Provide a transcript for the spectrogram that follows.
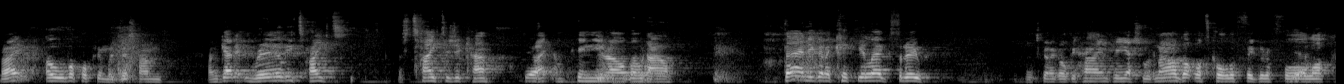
right, overhook him with this hand and get it really tight, as tight as you can, right, and pin your elbow down. Then you're going to kick your leg through. It's going to go behind here. So we've now got what's called a figure of four lock.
